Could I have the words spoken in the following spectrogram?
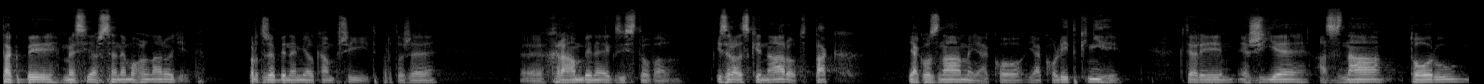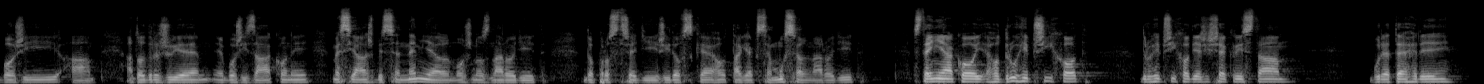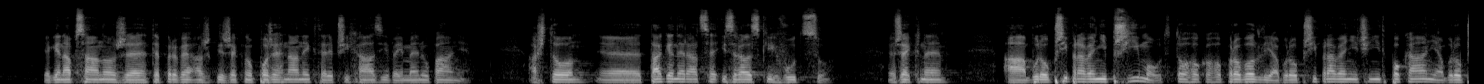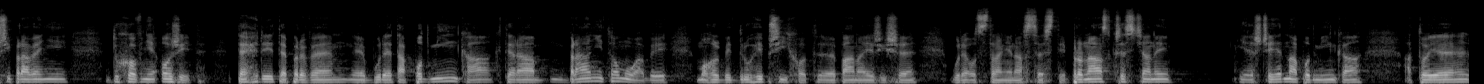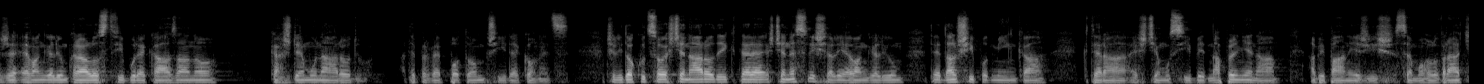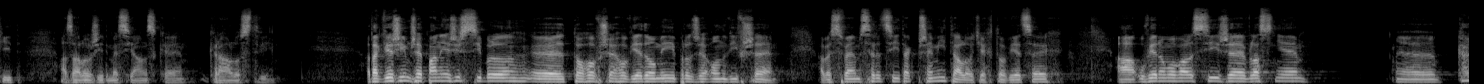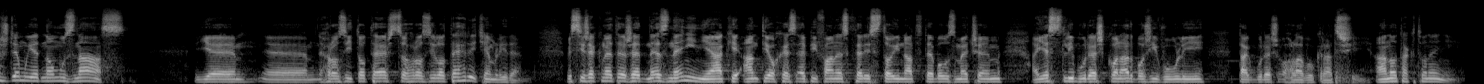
tak by Mesiáš se nemohl narodit, protože by neměl kam přijít, protože eh, chrám by neexistoval. Izraelský národ, tak, jak ho známe, jako, jako lid knihy, který žije a zná Tóru Boží a, a dodržuje Boží zákony, Mesiáš by se neměl možnost narodit do prostředí židovského, tak jak se musel narodit. Stejně jako jeho druhý příchod, druhý příchod Ježíše Krista bude tehdy, jak je napsáno, že teprve až když řeknou požehnaný, který přichází ve jménu páně. Až to e, ta generace izraelských vůdců řekne, a budou připraveni přijmout toho, koho probodli a budou připraveni činit pokání a budou připraveni duchovně ožit. Tehdy teprve bude ta podmínka, která brání tomu, aby mohl být druhý příchod eh, Pána Ježíše, bude odstraněna z cesty. Pro nás, křesťany, je ještě jedna podmínka a to je, že Evangelium království bude kázáno každému národu. A teprve potom přijde konec. Čili dokud jsou ještě národy, které ještě neslyšeli evangelium, to je další podmínka, která ještě musí být naplněna, aby pán Ježíš se mohl vrátit a založit mesiánské království. A tak věřím, že pan Ježíš si byl eh, toho všeho vědomý, protože on ví vše. A ve svém srdci tak přemítal o těchto věcech a uvědomoval si, že vlastně eh, každému jednomu z nás je, eh, hrozí to též, co hrozilo tehdy těm lidem. Vy si řeknete, že dnes není nějaký Antioches Epifanes, který stojí nad tebou s mečem a jestli budeš konat Boží vůli, tak budeš o hlavu kratší. Ano, tak to není.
